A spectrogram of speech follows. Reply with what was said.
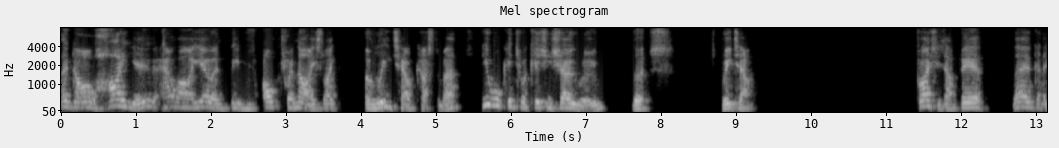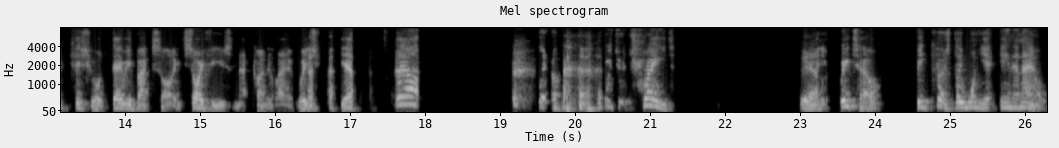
They go, "Oh, hi, you. How are you?" and be ultra nice, like a retail customer. You walk into a kitchen showroom that's retail. Prices up here, they are going to kiss your dairy backside. Sorry for using that kind of language. yeah, they are. It's a trade. Yeah. retail because they want you in and out.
